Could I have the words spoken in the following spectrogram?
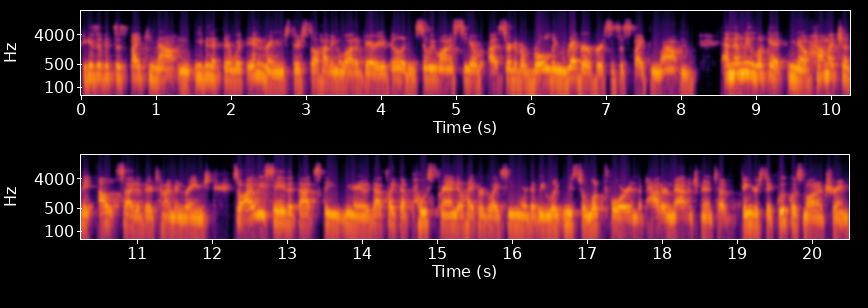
Because if it's a spiky mountain, even if they're within range, they're still having a lot of variability. So we want to see a, a sort of a rolling river versus a spiky mountain. And then we look at, you know, how much are they outside of their time in range? So I always say that that's the, you know, that's like the postprandial hyperglycemia that we look, used to look for in the pattern management of fingerstick glucose monitoring.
